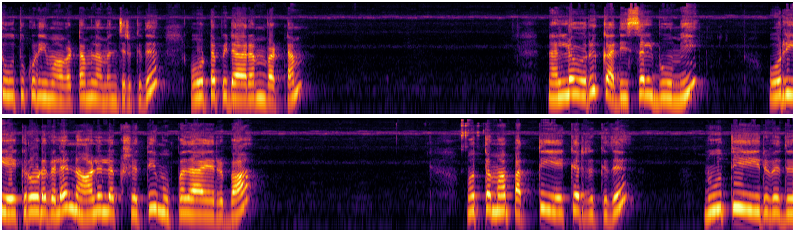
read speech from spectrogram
தூத்துக்குடி மாவட்டம்ல அமைஞ்சிருக்குது. ஓட்டப்பிடாரம் வட்டம். நல்ல ஒரு கரிசல் பூமி. ஒரு ஏக்கரோட விலை நாலு லட்சத்தி முப்பதாயிரம் ரூபாய். மொத்தமாக பத்து ஏக்கர் இருக்குது. நூற்றி இருபது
